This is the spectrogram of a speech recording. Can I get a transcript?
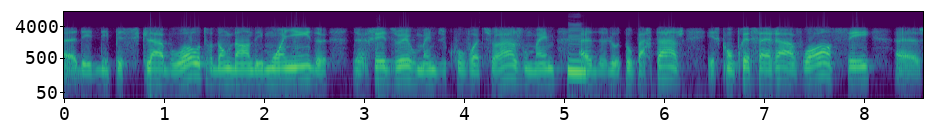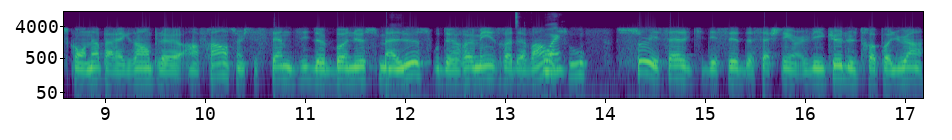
euh, des, des pistes cyclables ou autres, donc dans des moyens de, de réduire ou même du covoiturage ou même Mm. euh, de l'autopartage. Et ce qu'on préférait avoir, c'est euh, ce qu'on a, par exemple, en France, un système dit de bonus-malus ou de remise-redevance Ouais. où ceux et celles qui décident de s'acheter un véhicule ultra polluant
